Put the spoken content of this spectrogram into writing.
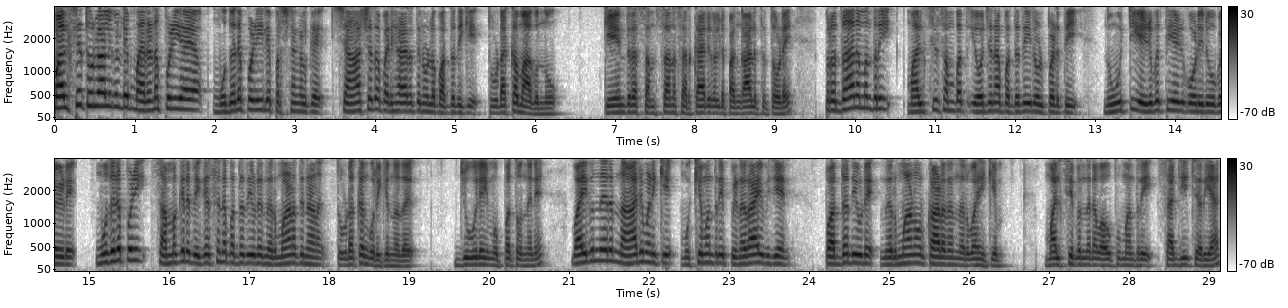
മത്സ്യത്തൊഴിലാളികളുടെ മരണപ്പൊഴിയായ മുതലപ്പൊഴിയിലെ പ്രശ്നങ്ങൾക്ക് ശാശ്വത പരിഹാരത്തിനുള്ള പദ്ധതിക്ക് തുടക്കമാകുന്നു. കേന്ദ്ര സംസ്ഥാന സർക്കാരുകളുടെ പങ്കാളിത്തത്തോടെ പ്രധാനമന്ത്രി മത്സ്യസമ്പദ് യോജന പദ്ധതിയിൽ ഉൾപ്പെടുത്തി നൂറ്റി എഴുപത്തിയേഴ് കോടി രൂപയുടെ മുതലപ്പൊഴി സമഗ്ര വികസന പദ്ധതിയുടെ നിർമ്മാണത്തിനാണ് തുടക്കം കുറിക്കുന്നത്. ജൂലൈ മുപ്പത്തൊന്നിന് വൈകുന്നേരം നാല് മണിക്ക് മുഖ്യമന്ത്രി പിണറായി വിജയൻ പദ്ധതിയുടെ നിർമ്മാണോദ്ഘാടനം നിർവഹിക്കും. മത്സ്യബന്ധന വകുപ്പ് മന്ത്രി സജി ചെറിയാൻ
